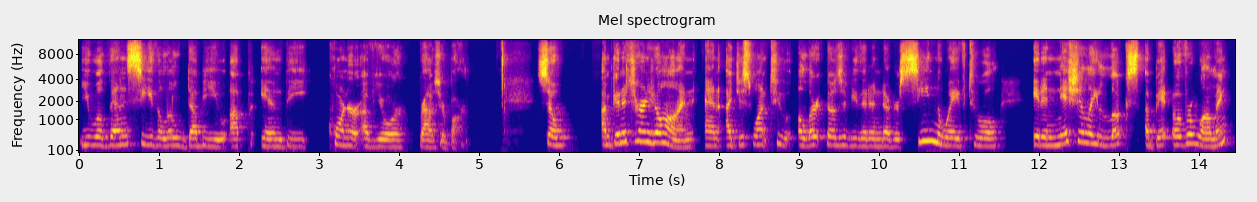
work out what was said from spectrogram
you will then see the little W up in the corner of your browser bar. So I'm going to turn it on and I just want to alert those of you that have never seen the wave tool. It initially looks a bit overwhelming.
